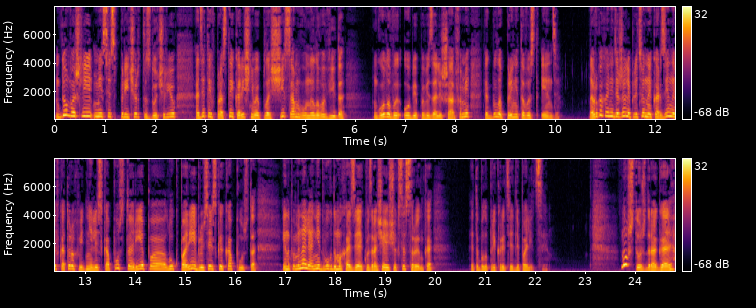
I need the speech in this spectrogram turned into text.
В дом вошли миссис Причард с дочерью, одетые в простые коричневые плащи самого унылого вида. Головы обе повязали шарфами, как было принято в Эст-Энде. На руках они держали плетеные корзины, в которых виднелись капуста, репа, лук-порей и брюссельская капуста, и напоминали они двух домохозяек, возвращающихся с рынка. Это было прикрытие для полиции. «Ну что ж, дорогая,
